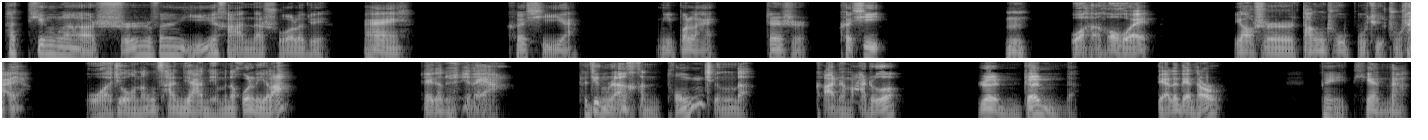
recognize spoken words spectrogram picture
他听了，十分遗憾的说了句：“哎，可惜呀，你不来，真是可惜。”嗯，我很后悔。要是当初不去出差呀，我就能参加你们的婚礼了。这个女的呀，她竟然很同情的。看着马哲，认真的点了点头。那天呢，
